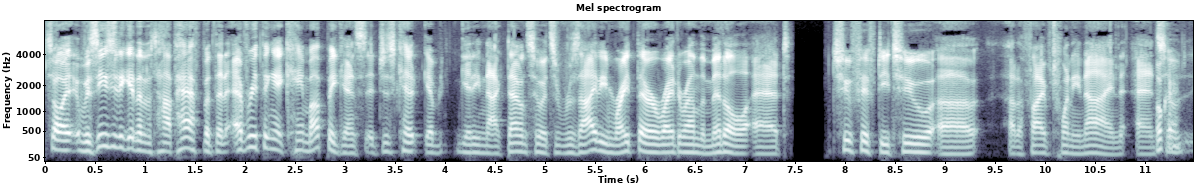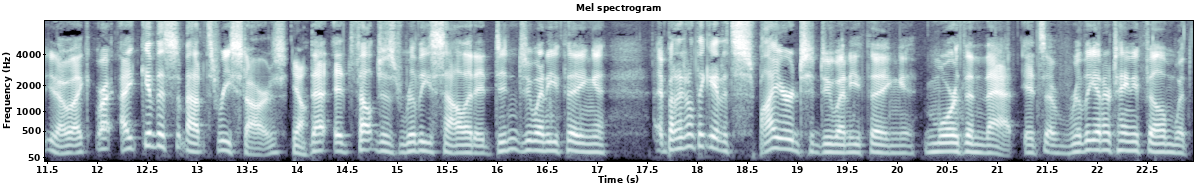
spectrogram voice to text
So it was easy to get in the top half, but then everything it came up against, it just kept get- getting knocked down. So it's residing right there, right around the middle at 252 uh, out of 529. And so, you know, like right, I give this about three stars. Yeah. That it felt just really solid. It didn't do anything. But I don't think it aspired to do anything more than that. It's a really entertaining film with,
